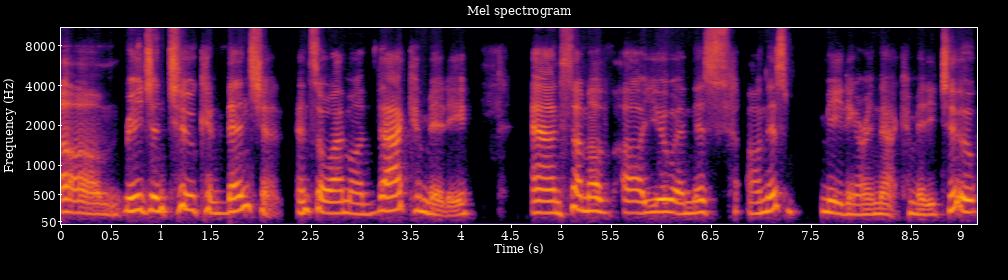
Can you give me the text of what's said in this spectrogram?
um, Region 2 convention. And so I'm on that committee. And some of uh, you in this on this meeting are in that committee too.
